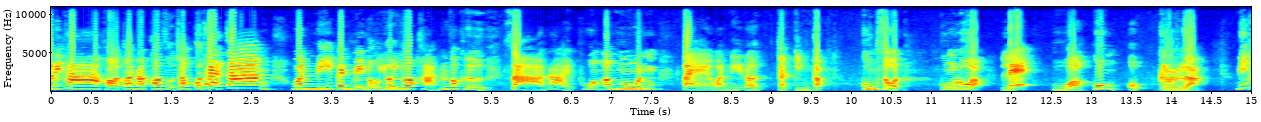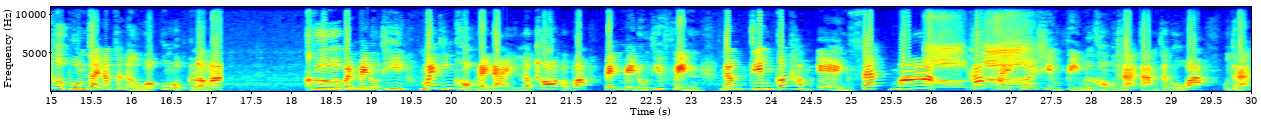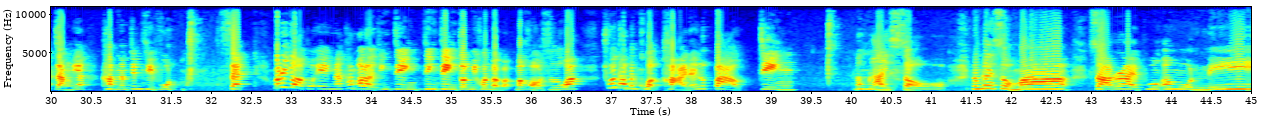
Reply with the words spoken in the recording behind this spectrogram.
วัสดีค่ะ ขอต้อนรับเข้าสู่ช่องอุทราจัง วันนี้เป็นเมนูยั่วๆค่ะ นั่นก็คือสาหร่ายพวงองุ่นแต่วันนี้เราจะกินกับกุ้งสด กุ้งลวก และหัวกุ้งอบเกลือ นี่คือภูมิใจนำเสนอหัวกุ้งอบเกลือมาก คือเป็นเมนูที่ไม่ทิ้งของใด ๆ แล้วก็แบบว่าเป็นเมนูที่ฟิน น้ำจิ้มก็ทำเองแซ่บมากถ้าใครเคยชิมฝีมือของอุตราจังจะรู้ว่า อุตราจังเนี่ยทำน้ำจิ้มซีฟู้ดแซ่บไม่ได้หยอดตัวเองนะทำอร่อยจริง ๆ จริง ๆ จนมีคนแบบมาขอซื้อว่า ช่วยทำเป็นขวดขายได้หรือเปล่าจริง น้ำลายสอ น้ำลายสอมากสาหร่ายพวงองุ่นนี่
